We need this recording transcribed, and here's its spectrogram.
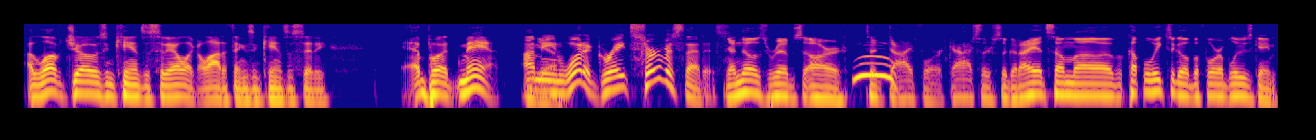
I love Joe's in Kansas City. I like a lot of things in Kansas City. Uh, But man, I Yeah. mean, what a great service that is. And those ribs are to die for. Gosh, they're so good. I had some uh, a couple weeks ago before a Blues game,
